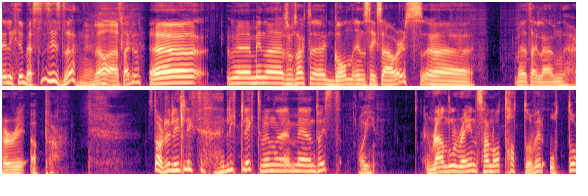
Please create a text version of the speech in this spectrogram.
jeg likte best den siste. Ja. Den er sterk, da. Eh, min er som sagt eh, Gone in Six Hours, eh, med tagline 'Hurry Up'. Starter litt likt, litt likt men eh, med en twist. Oi. Randall Raines har nå tatt over Otto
